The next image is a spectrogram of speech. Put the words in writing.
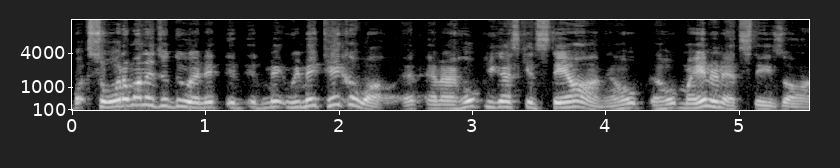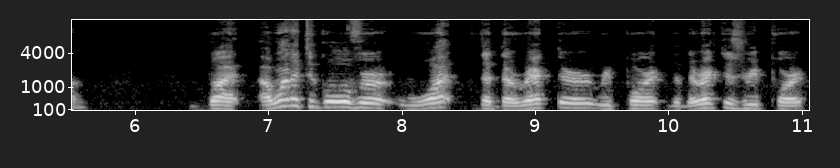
but so what I wanted to do, and it, it, it may, we may take a while, and, and I hope you guys can stay on. I hope I hope my internet stays on. But I wanted to go over what the director report, the director's report,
